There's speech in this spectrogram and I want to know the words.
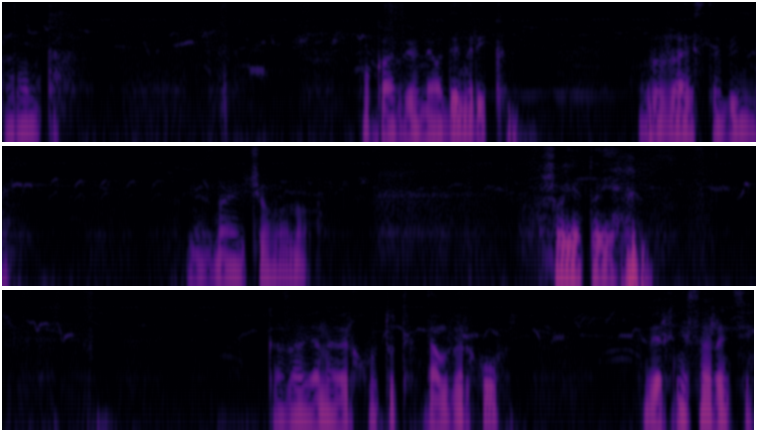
гронка. Показую не один рік. Врожай стабільний. Не знаю чого, але що є, то є. Казав я наверху, тут там вверху верхні саженці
